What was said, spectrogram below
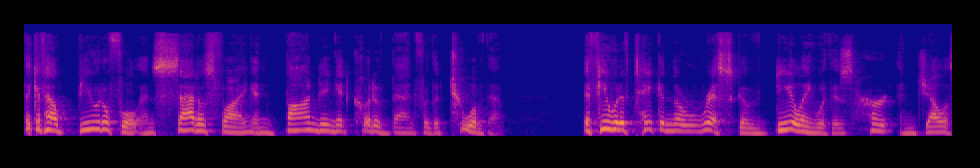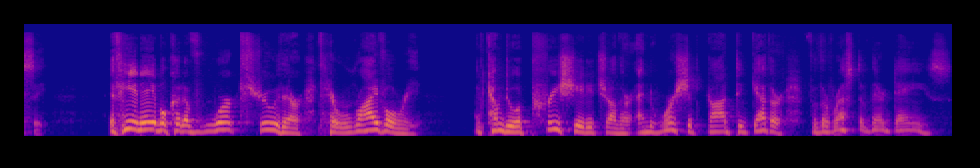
Think of how beautiful and satisfying and bonding it could have been for the two of them if he would have taken the risk of dealing with his hurt and jealousy. If he and Abel could have worked through their, their rivalry and come to appreciate each other and worship God together for the rest of their days.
